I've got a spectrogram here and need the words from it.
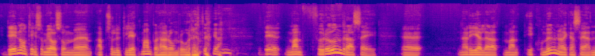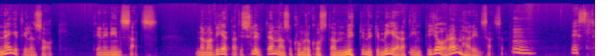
Det är någonting som jag som eh, absolut lekman på det här området, mm. det, man förundrar sig eh, när det gäller att man i kommunerna kan säga nej till en sak, till en insats. När man vet att i slutändan så kommer det att kosta mycket, mycket mer att inte göra den här insatsen. Mm. Visst.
